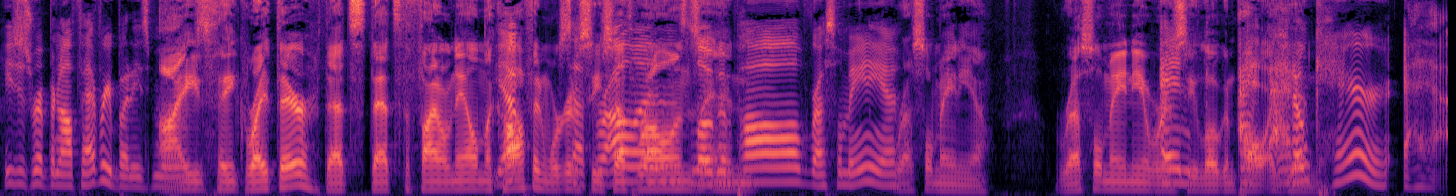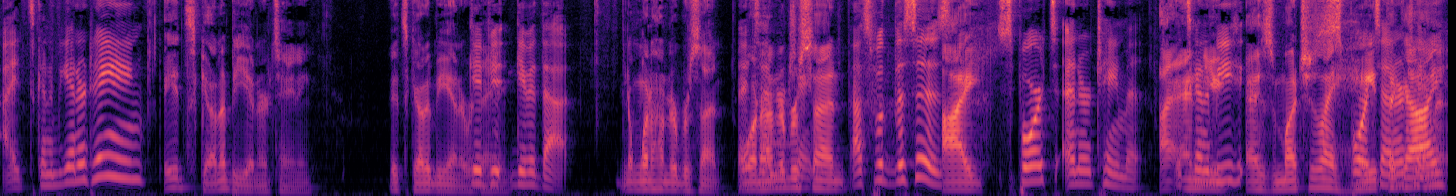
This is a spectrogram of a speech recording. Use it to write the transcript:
He's just ripping off everybody's moves. I think right there, that's that's the final nail in the Yep. coffin. We're going to see Seth Rollins, Logan Paul, WrestleMania. WrestleMania. WrestleMania, we're going to see Logan Paul I, again. I don't care. I- it's going to be entertaining. It's going to be entertaining. It's going to be Give entertaining. it, give it that. One hundred percent. One hundred percent. That's what this is. I- sports entertainment. It's going to be. as much as I hate the guy,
